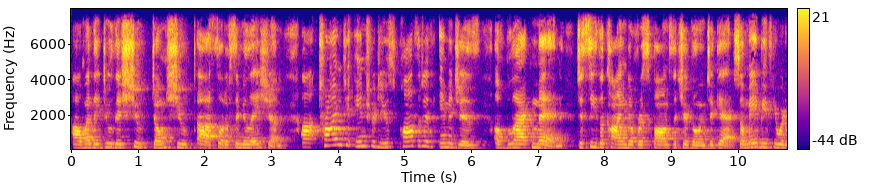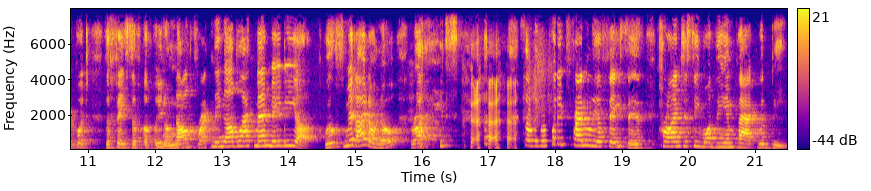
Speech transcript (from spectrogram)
uh, when they do this shoot, don't shoot uh, sort of simulation, uh, trying to introduce positive images of black men to see the kind of response that you're going to get. So maybe if you were to put the face of, of you know non-threatening uh, black men, maybe uh, Will Smith, I don't know, right? so they were putting friendlier faces, trying to see what the impact would be.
